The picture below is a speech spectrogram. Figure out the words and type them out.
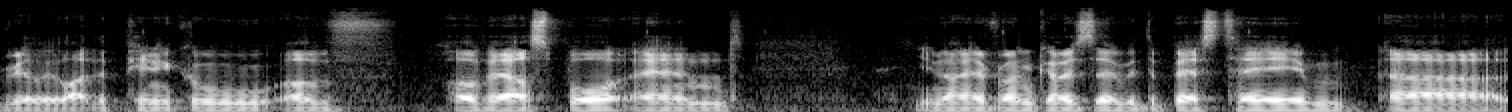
really like the pinnacle of of our sport, and you know everyone goes there with the best team. Uh,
